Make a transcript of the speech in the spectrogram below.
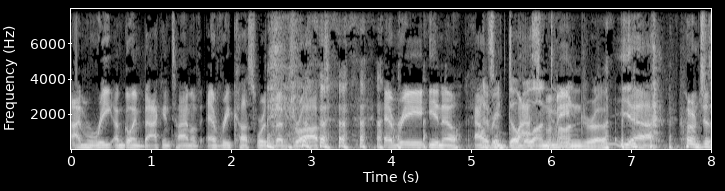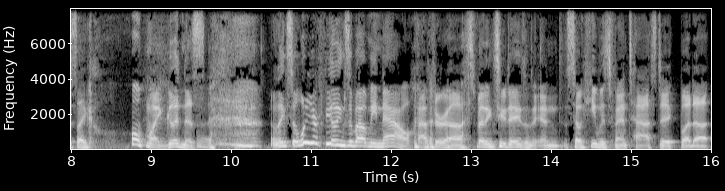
I'm re I'm going back in time of every cuss word that I've dropped, every you know ounce Every of double blasphemy. entendre. Yeah, I'm just like, oh my goodness. I'm like, so what are your feelings about me now after uh, spending two days with it? And so he was fantastic, but uh,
